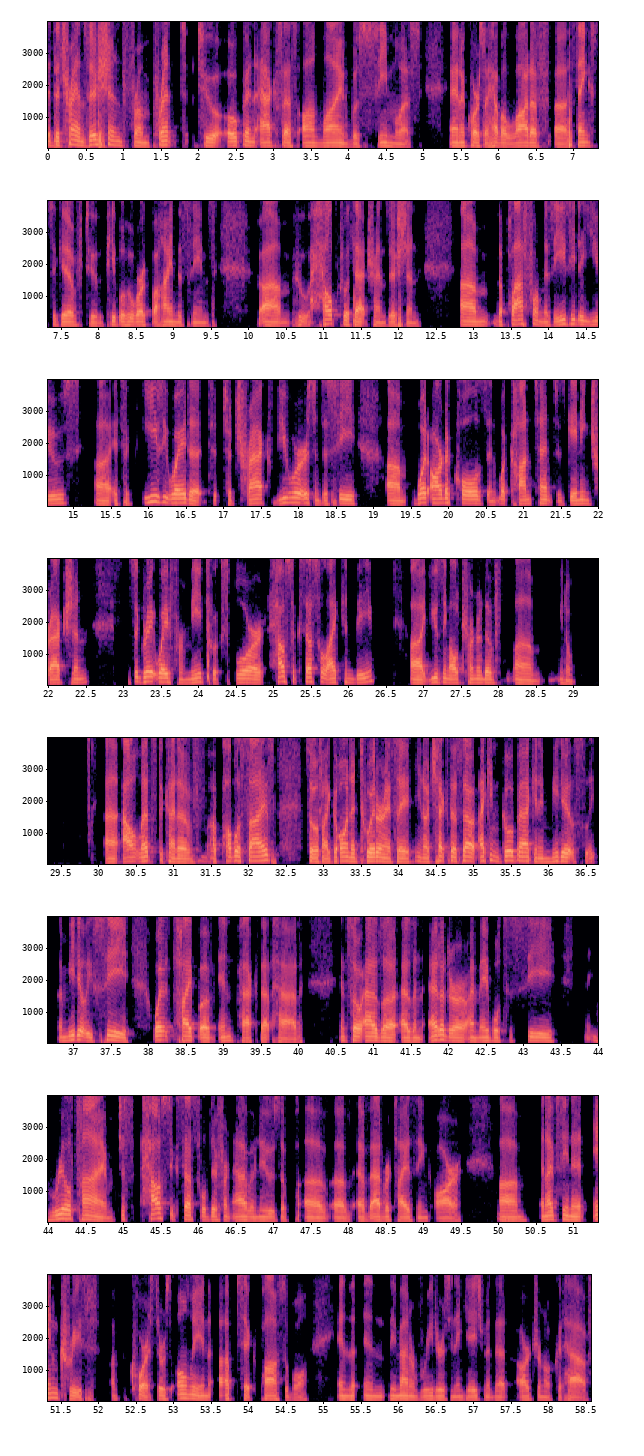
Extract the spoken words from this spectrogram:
the transition from print to open access online was seamless. And of course, I have a lot of uh, thanks to give to the people who work behind the scenes um, who helped with that transition. Um, the platform is easy to use. Uh, it's an easy way to, to, to, track viewers and to see um, what articles and what content is gaining traction. It's a great way for me to explore how successful I can be uh, using alternative, um, you know, uh, outlets to kind of uh, publicize. So if I go into Twitter and I say, you know, check this out, I can go back and immediately immediately see what type of impact that had. And so as a as an editor, I'm able to see in real time just how successful different avenues of of of, of advertising are. Mm-hmm. Um, and I've seen an increase. Of course, there was only an uptick possible in the in the amount of readers and engagement that our journal could have.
